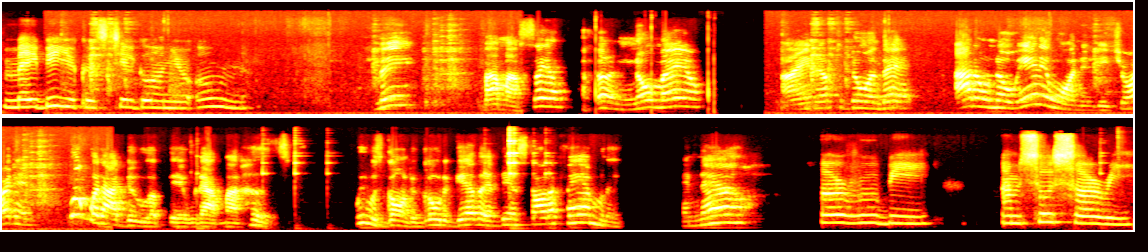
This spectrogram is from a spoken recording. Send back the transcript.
Maybe you could still go on your own. Me? By myself? no, ma'am. I ain't up to doing that. I don't know anyone in Detroit, and what would I do up there without my husband? We was going to go together and then start a family. And now? Oh, Ruby, I'm so sorry.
